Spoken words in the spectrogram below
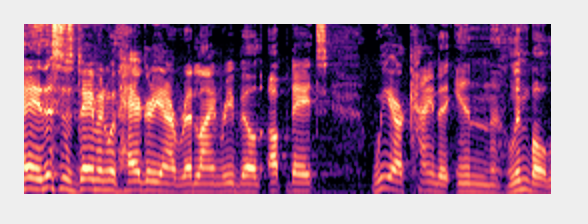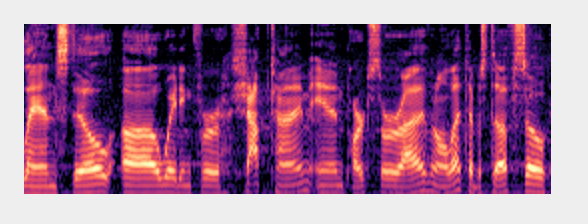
Hey, this is David with Hagerty and our Redline Rebuild updates. We are kind of in limbo land still, uh, waiting for shop time and parts to arrive and all that type of stuff. So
